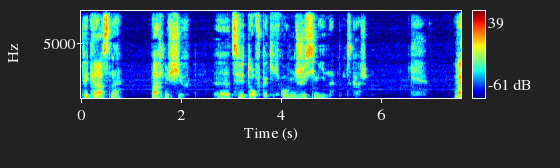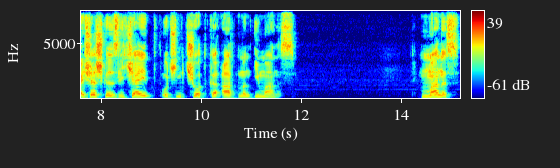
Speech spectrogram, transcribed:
прекрасно пахнущих э, цветов, каких-нибудь жасмина, скажем. Вайшешка различает очень четко атман и манас – Манас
